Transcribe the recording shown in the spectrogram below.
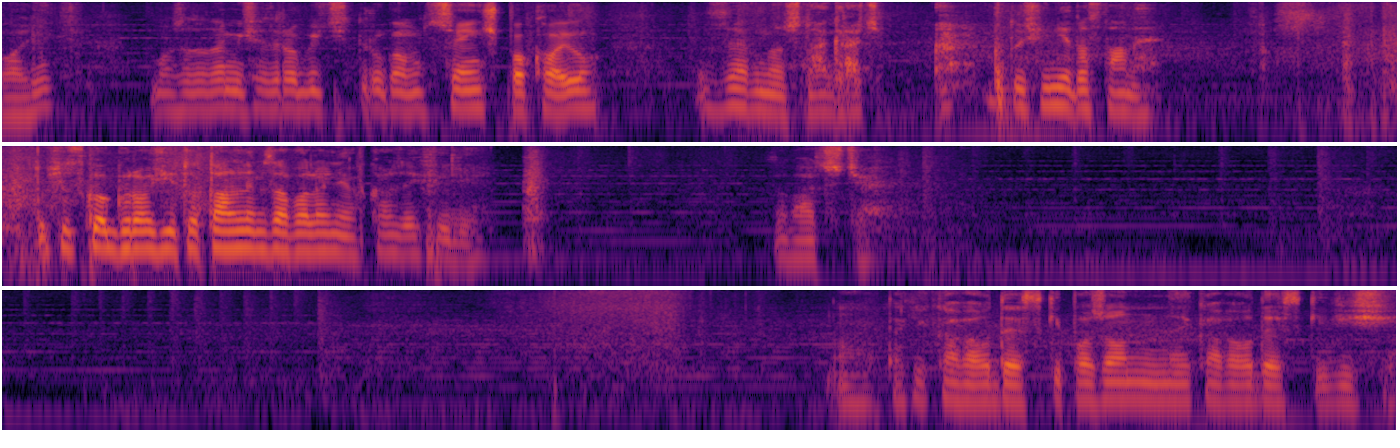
Powoli. Może doda mi się zrobić drugą część pokoju z zewnątrz nagrać, bo tu się nie dostanę. Tu wszystko grozi totalnym zawaleniem w każdej chwili. Zobaczcie. O, taki kawał deski, porządny kawał deski wisi.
